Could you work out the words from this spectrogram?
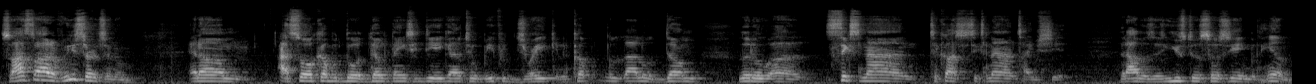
So I started researching him, and um, I saw a couple of dumb things he did. Got into a beef with Drake and a couple of little dumb little uh, six nine Tekashi six nine type shit that I was used to associating with him.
